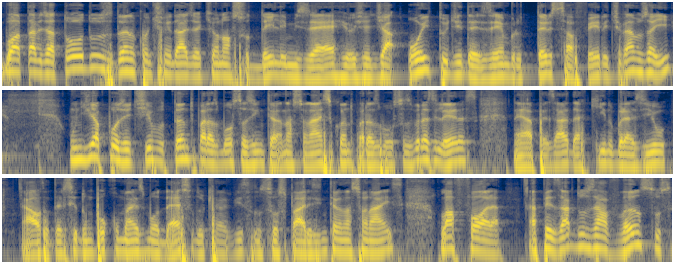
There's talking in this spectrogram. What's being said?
Boa tarde a todos, dando continuidade aqui ao nosso Daily MZR. Hoje é dia 8 de dezembro, terça-feira, e tivemos aí um dia positivo tanto para as bolsas internacionais quanto para as bolsas brasileiras, né? Apesar daqui no Brasil a alta ter sido um pouco mais modesta do que a vista nos seus pares internacionais, lá fora, apesar dos avanços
